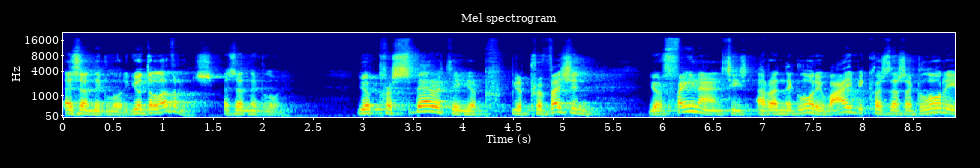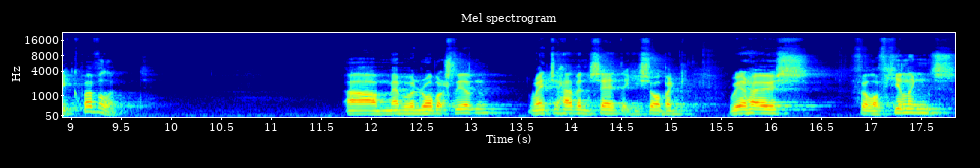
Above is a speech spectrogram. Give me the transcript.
is in the glory. Your deliverance is in the glory. Your prosperity, your, your provision, your finances are in the glory. Why? Because there's a glory equivalent. Um, remember when Roberts Liardon went to heaven, and said that he saw a big warehouse full of healings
